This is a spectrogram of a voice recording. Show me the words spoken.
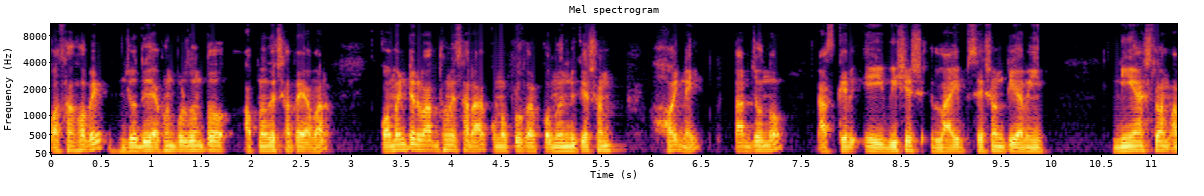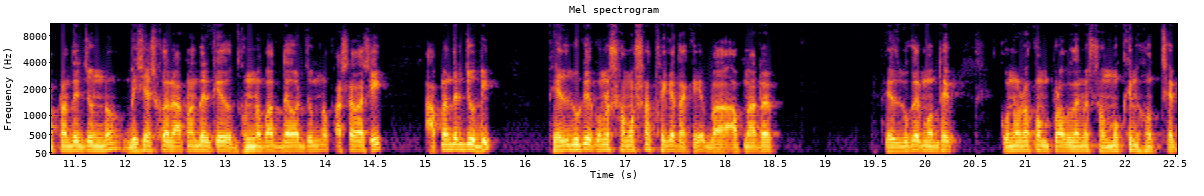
কথা হবে, যদিও এখন পর্যন্ত আপনাদের সাথে আমার কমেন্টের মাধ্যমে ছাড়া কোনো প্রকার কমিউনিকেশন হয় নাই। তার জন্য আজকের এই বিশেষ লাইভ সেশনটি আমি নিয়ে আসলাম আপনাদের জন্য। বিশেষ করে আপনাদেরকে ধন্যবাদ দেওয়ার জন্য। পাশাপাশি আপনাদের যদি ফেসবুকে কোনো সমস্যা থেকে থাকে বা আপনাদের ফেসবুকের মধ্যে কোনো রকম প্রবলেমের সম্মুখীন হচ্ছেন,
